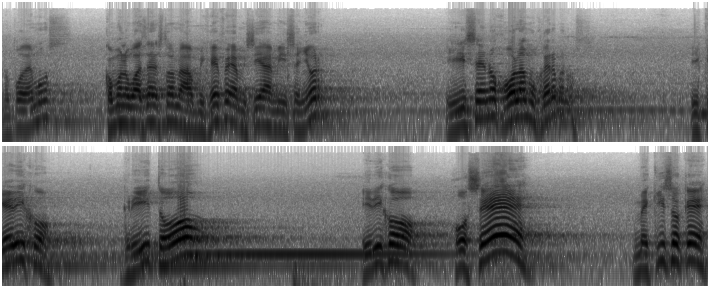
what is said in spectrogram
no podemos. ¿Cómo le voy a hacer esto a mi jefe, a a mi señor? Y se enojó la mujer, hermanos. ¿Y qué dijo? Gritó. Y dijo, José, ¿me quiso qué?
